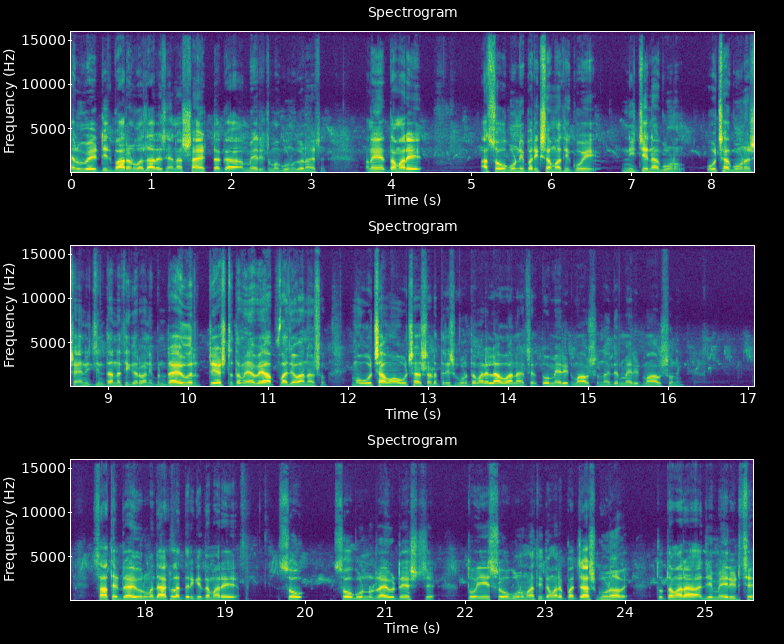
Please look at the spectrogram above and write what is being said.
એનું વેઇટેજ ભારણ વધારે છે, એના સાઠ ટકા મેરિટમાં ગુણ ગણાય છે. અને તમારે આ સો ગુણની પરીક્ષામાંથી કોઈ નીચેના ગુણ, ઓછા ગુણ હશે, એની ચિંતા નથી કરવાની, પણ ડ્રાઈવર ટેસ્ટ તમે હવે આપવા જવાના છો. એમાં ઓછામાં ઓછા સડત્રીસ ગુણ તમારે લાવવાના છે, તો મેરિટમાં આવશો નહીં મેરિટમાં આવશો નહીં. સાથે ડ્રાઈવરમાં દાખલા તરીકે તમારે સો સો ગુણનો ડ્રાઈવર ટેસ્ટ છે, તો એ સો ગુણમાંથી તમારે પચાસ ગુણ આવે, તો તમારા જે મેરિટ છે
